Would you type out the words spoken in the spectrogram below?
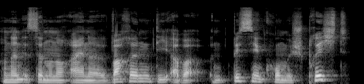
und dann ist da nur noch eine Wachin, die aber ein bisschen komisch spricht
